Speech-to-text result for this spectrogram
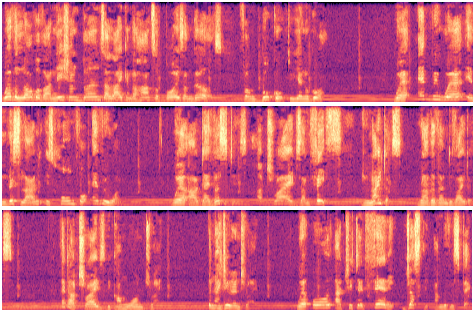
where the love of our nation burns alike in the hearts of boys and girls from Boko to Yenagoa, where everywhere in this land is home for everyone, where our diversities, our tribes and faiths unite us rather than divide us. Let our tribes become one tribe, the Nigerian tribe, where all are treated fairly, justly, and with respect,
